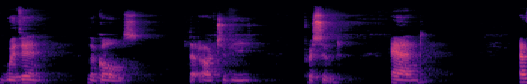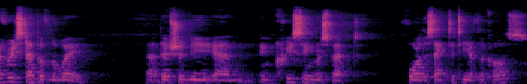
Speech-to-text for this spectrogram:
within the goals that are to be pursued. And every step of the way, uh, there should be an increasing respect for the sanctity of the cause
